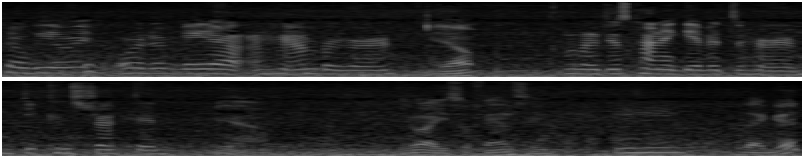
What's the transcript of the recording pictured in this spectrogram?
So we always order Veyda a hamburger. Yep. I just kind of give it to her, deconstructed. Yeah. Wow, you so fancy. Mm-hmm. Is that good?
